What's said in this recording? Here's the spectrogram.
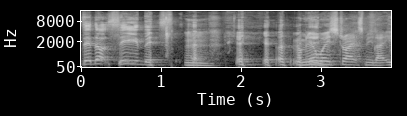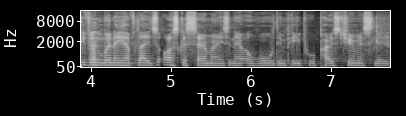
They're not seeing this. Mm. I mean, it always strikes me like even when they have those Oscar ceremonies and they're awarding people posthumously,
